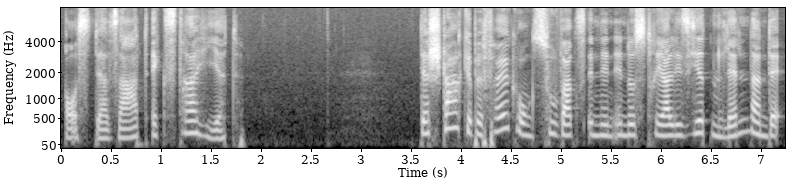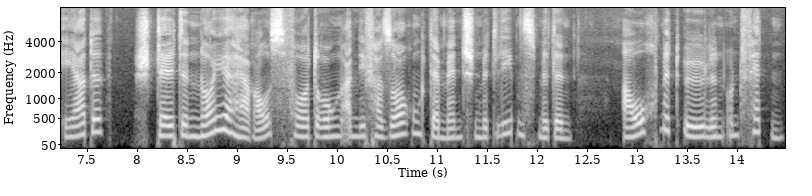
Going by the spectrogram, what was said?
aus der Saat extrahiert. Der starke Bevölkerungszuwachs in den industrialisierten Ländern der Erde stellte neue Herausforderungen an die Versorgung der Menschen mit Lebensmitteln, auch mit Ölen und Fetten.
